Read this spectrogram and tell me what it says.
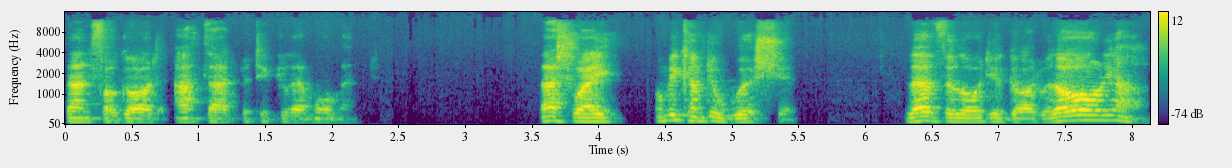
than for God at that particular moment. That's why when we come to worship, love the Lord your God with all your heart,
